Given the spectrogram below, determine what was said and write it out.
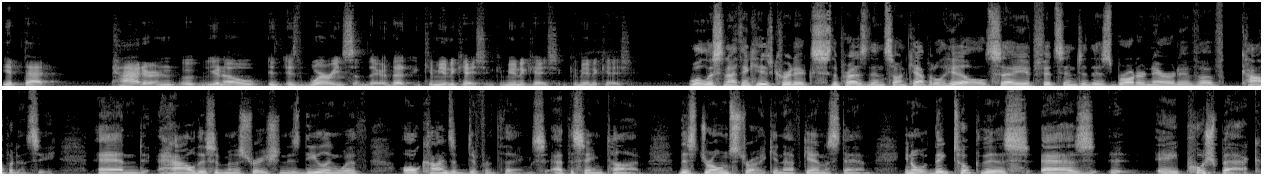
if that pattern, uh, you know, is, is worrisome there, that communication, communication, communication. Well, listen, I think his critics, the presidents on Capitol Hill, say it fits into this broader narrative of competency and how this administration is dealing with all kinds of different things at the same time. This drone strike in Afghanistan, you know, they took this as uh, a pushback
